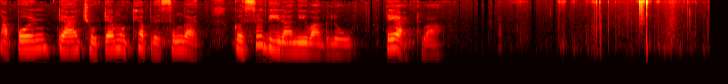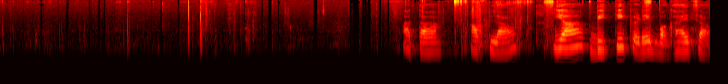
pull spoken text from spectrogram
आपण त्या छोट्या मोठ्या प्रसंगात कसं धीराने वागलो ते आठवा. आता आपला या भीतीकडे बघायचा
